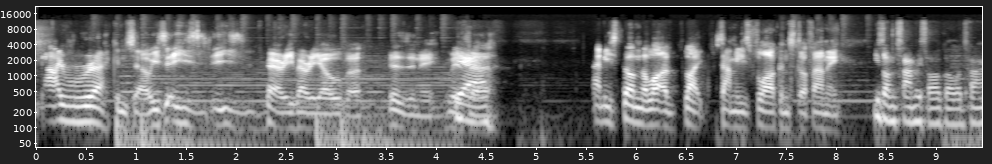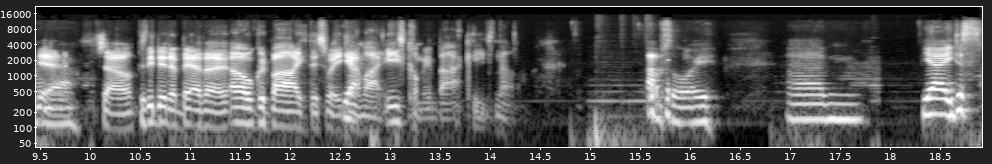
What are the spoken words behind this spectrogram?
he- I reckon so. He's he's he's very very over, isn't he? With, Yeah. uh, and he's done a lot of like Sammy's vlog and stuff, hasn't he? He's on Sammy's vlog all the time. Yeah. Yeah. So because he did a bit of a oh goodbye this week, Yeah. I'm like he's coming back. He's not. absolutely. Um, yeah, he just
